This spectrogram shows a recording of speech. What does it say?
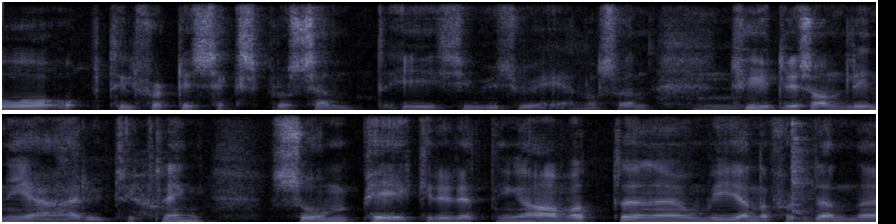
og opp til 46% i 2021. Altså en mm. tydelig sånn lineær utvikling som peker i retning av at uh, om vi gjennomfører denne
